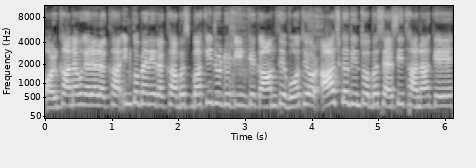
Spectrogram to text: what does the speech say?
और खाना वगैरह रखा, इनको मैंने रखा। बस बाकी जो रूटीन के काम थे, वो थे। और आज का दिन तो बस ऐसे ही था ना कि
